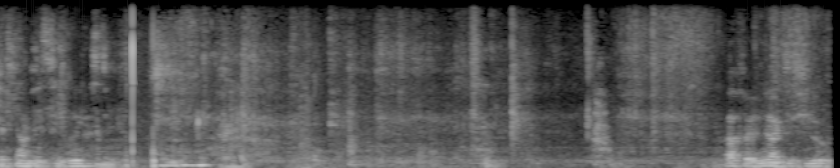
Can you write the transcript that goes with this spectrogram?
Si quelqu'un a des ciseaux, il peut m'aider. Ah, fallait venir avec les ciseaux.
